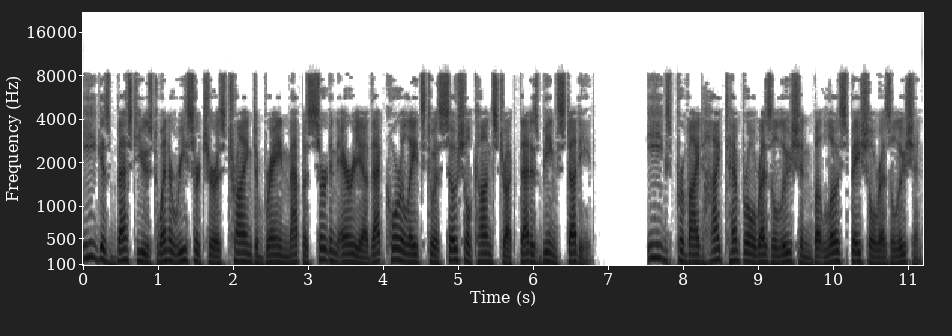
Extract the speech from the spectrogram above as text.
EEG is best used when a researcher is trying to brain map a certain area that correlates to a social construct that is being studied. EEGs provide high temporal resolution but low spatial resolution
